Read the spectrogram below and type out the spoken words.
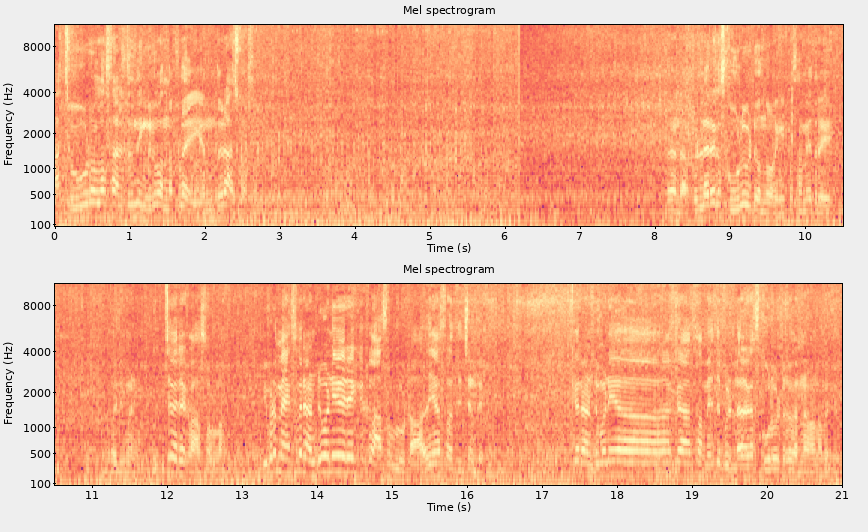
ആ ചൂടുള്ള സ്ഥലത്ത് നിന്ന് ഇങ്ങോട്ട് വന്നപ്പോഴേ എന്തൊരു ആശ്വാസം. വേണ്ട പിള്ളേരൊക്കെ സ്കൂൾ വിട്ട് വന്നു തുടങ്ങി. ഇപ്പോൾ സമയത്രേ ഒരു മണി. ഉച്ച വരെ ക്ലാസ് ഉള്ള ഇവിടെ മാക്സിമം രണ്ട് മണി വരെയൊക്കെ ക്ലാസ് ഉള്ളൂ കേട്ടോ അത് ഞാൻ ശ്രദ്ധിച്ചിട്ടുണ്ട്. ഒക്കെ രണ്ട് മണി ആ, സമയത്ത് പിള്ളേരൊക്കെ സ്കൂൾ വിട്ടിട്ട് വരണ കാണാൻ പറ്റും.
